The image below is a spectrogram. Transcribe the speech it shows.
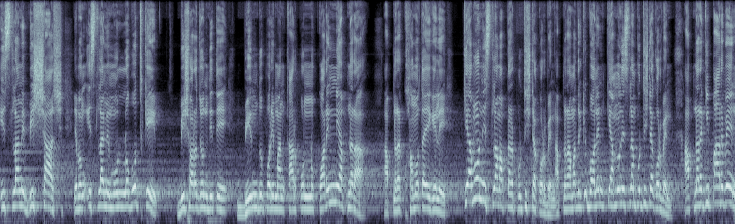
ইসলামী বিশ্বাস এবং ইসলামী মূল্যবোধকে বিসর্জন দিতে বিন্দু পরিমাণ কার্পণ্য করেননি আপনারা আপনারা ক্ষমতায় গেলে কেমন ইসলাম আপনারা প্রতিষ্ঠা করবেন? আপনারা আমাদেরকে বলেন কেমন ইসলাম প্রতিষ্ঠা করবেন? আপনারা কি পারবেন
